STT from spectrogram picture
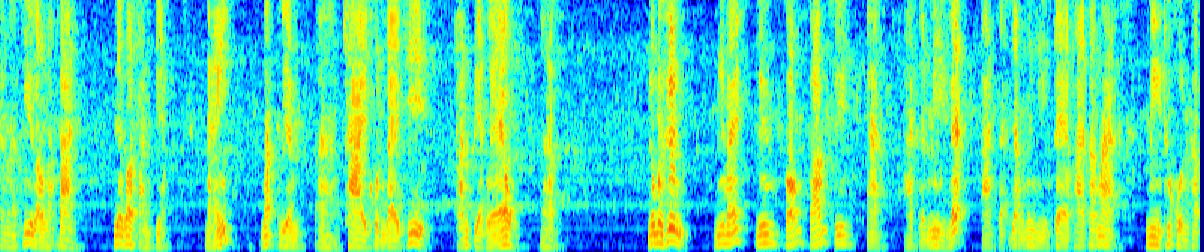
ขณะที่เราหลับได้ เรียกว่าฝันเปียก ไหนนักเรียนาชายคนใดที่ฝันเปียกแล้วนะครับยกมือขึ้นมีไหมหนึ่งสองสามสี่อ่าอาจจะมีและอาจจะยังไม่มีแต่ภายภาคหน้ามีทุกคนครับ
